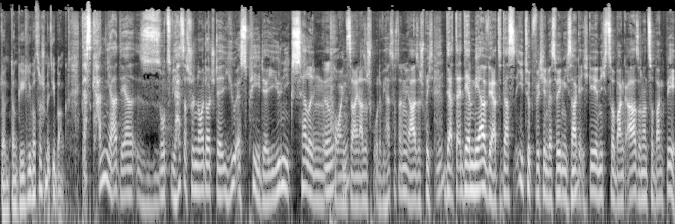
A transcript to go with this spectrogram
dann, dann gehe ich lieber zur Schmidti-Bank. Das kann ja der, so, wie heißt das schon in Neudeutsch, der USP, der Unique Selling Point mhm. sein. Also, oder wie heißt das dann? Ja, also sprich, mhm. der, der Mehrwert, das i-Tüpfelchen, weswegen ich sage, ich gehe nicht zur Bank A, sondern zur Bank B.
